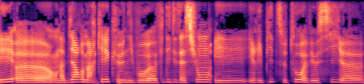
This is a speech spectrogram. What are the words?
Et euh, on a bien remarqué que niveau euh, fidélisation et, repeat, ce taux avait aussi euh,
